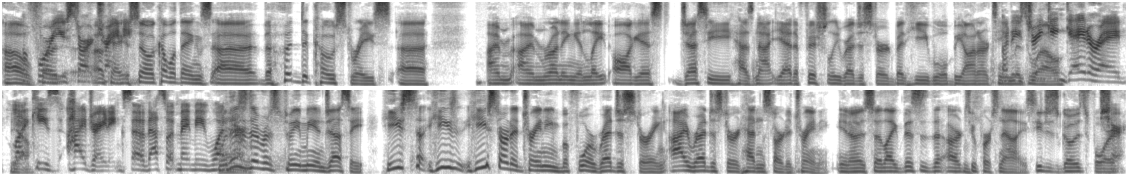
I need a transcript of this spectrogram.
Oh, before you start okay, training. so a couple things. Uh, the Hood to Coast race. Uh, I'm I'm running in late August. Jesse has not yet officially registered, but he will be on our team But he's as well. drinking Gatorade like he's hydrating. So that's what made me wonder. Well, there's a difference between me and Jesse. He st- he he started training before registering. I registered, hadn't started training. You know, so like this is the, our two personalities. He just goes for Sure. it,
